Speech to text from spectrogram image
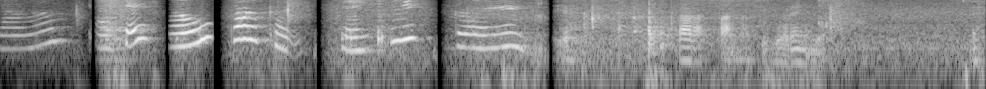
jangan kasih mau makan. Ini keren. Ya. Sarapan nasi goreng ini. Eh.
